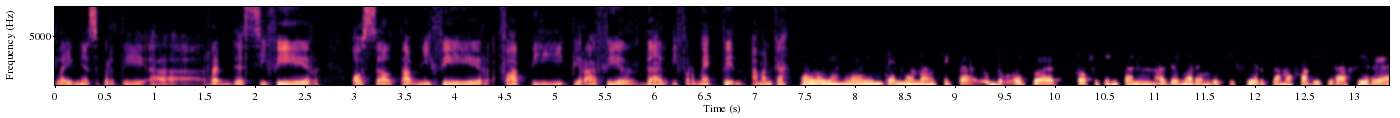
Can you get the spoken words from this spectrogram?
lainnya seperti uh, remdesivir, oseltamivir, favipiravir, dan ivermectin? Amankah? Kalau yang lain kan memang kita untuk obat COVID ini kan adanya remdesivir sama favipiravir ya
